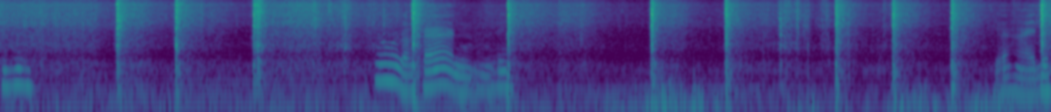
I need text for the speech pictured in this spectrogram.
โอ้หลังคาอันเสียหายเลย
